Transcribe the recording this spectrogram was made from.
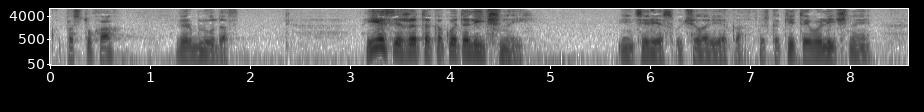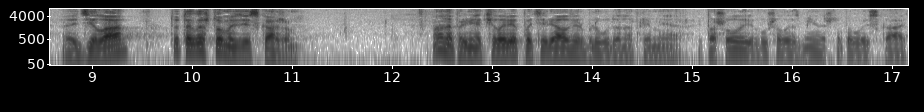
О пастухах верблюдов. Если же это какой-то личный интерес у человека, то есть какие-то его личные э, дела, то тогда что мы здесь скажем? Ну, например, человек потерял верблюда, например, и пошел и вышел из мины, чтобы его искать.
